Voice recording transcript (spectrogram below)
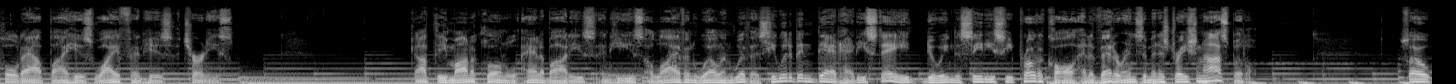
pulled out by his wife and his attorneys. got the monoclonal antibodies, and he's alive and well and with us. He would have been dead had he stayed doing the CDC protocol at a Veterans Administration hospital. So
